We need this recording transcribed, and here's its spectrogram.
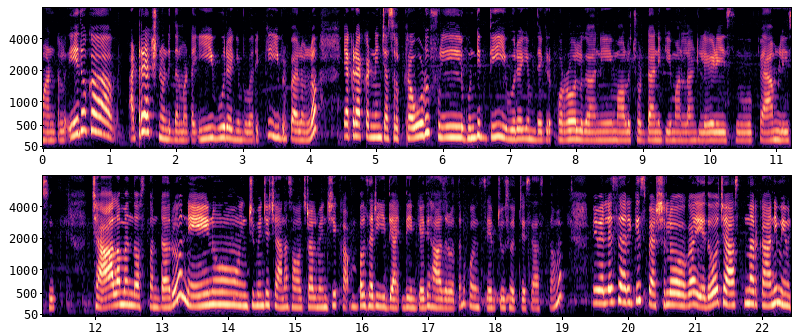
మంటలు ఏదో ఒక అట్రాక్షన్ ఉండిద్ది అనమాట ఈ ఊరేగింపు వరకు ఈబ్రిపాలెంలో ఎక్కడెక్కడి నుంచి అసలు క్రౌడ్ ఫుల్ ఉండిద్ది ఈ ఊరేగింపు దగ్గర. కుర్రోళ్ళు కానీ మాలు చూడడానికి మనలాంటి లేడీస్ ఫ్యామిలీస్. చాలామంది వస్తుంటారు. నేను ఇంచుమించు చాలా సంవత్సరాల నుంచి కంపల్సరీ దీనికైతే హాజరవుతాను. కొంచెంసేపు చూసి వచ్చేసేస్తాము. మేము వెళ్ళేసరికి స్పెషల్గా ఏదో చేస్తున్నారు కానీ మేము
